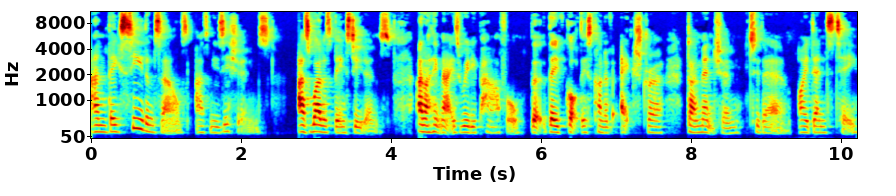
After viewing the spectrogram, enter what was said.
and they see themselves as musicians as well as being students. And I think that is really powerful that they've got this kind of extra dimension to their identity.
